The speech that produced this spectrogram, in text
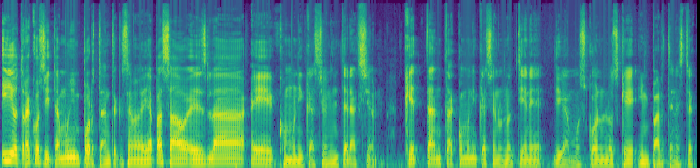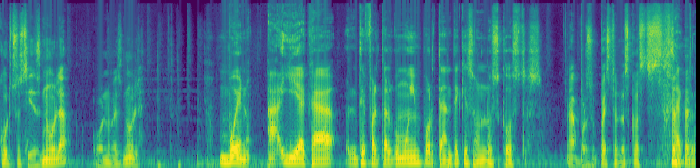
Y otra cosita muy importante que se me había pasado es la eh, comunicación interacción. ¿Qué tanta comunicación uno tiene, digamos, con los que imparten este curso? Si es nula o no es nula. Bueno, ah, y acá te falta algo muy importante que son los costos. Ah, por supuesto, los costos. Exacto.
